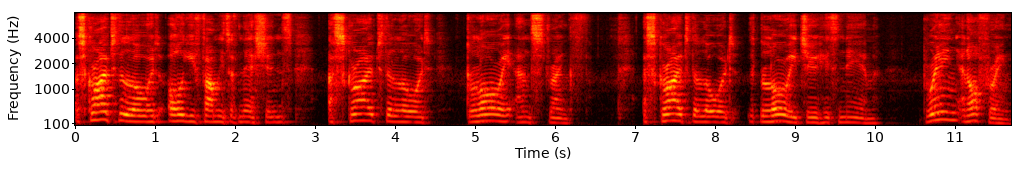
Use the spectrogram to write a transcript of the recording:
Ascribe to the Lord, all you families of nations. Ascribe to the Lord glory and strength. Ascribe to the Lord the glory due his name. Bring an offering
